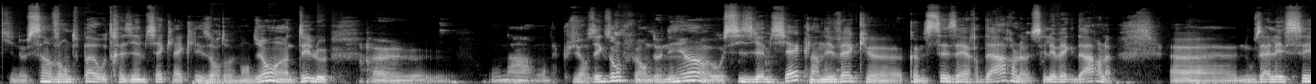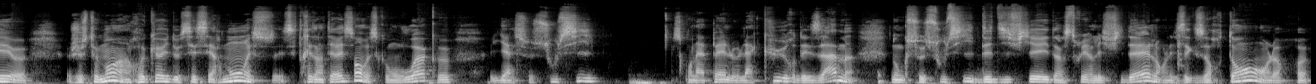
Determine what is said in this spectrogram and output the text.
qui ne s'invente pas au XIIIe siècle avec les ordres mendiants. Hein. Dès le, on a, on a plusieurs exemples, je peux en donner un. Au VIe siècle, un évêque euh, comme Césaire d'Arles, c'est l'évêque d'Arles, euh, nous a laissé euh, justement un recueil de ses sermons, et c'est très intéressant parce qu'on voit qu'il y a ce souci ce qu'on appelle la cure des âmes, donc ce souci d'édifier et d'instruire les fidèles en les exhortant, en leur,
